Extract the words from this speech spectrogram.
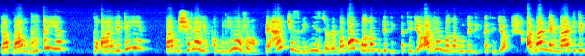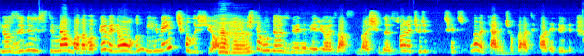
ya ben buradayım, bu ailedeyim, ben bir şeyler yapabiliyorum ve herkes beni izliyor ve babam bana burada dikkat ediyor, annem bana burada dikkat ediyor. Anneannem belki de gözlüğünün üstünden bana bakıyor ve ne olduğunu bilmeye çalışıyor. Hı hı. İşte burada özgüveni veriyoruz aslında, aşılıyoruz. Sonra çocuk dışarı çıktığında da kendini çok rahat ifade edebilir.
